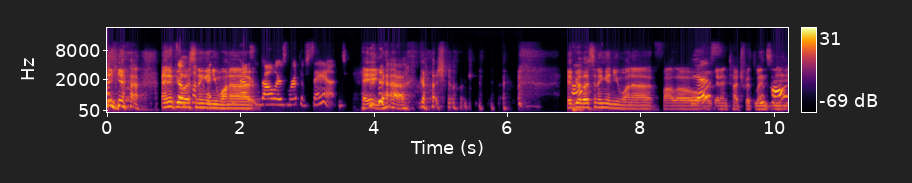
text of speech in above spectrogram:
yeah. And if so you're listening and you want to dollars worth of sand. Hey, yeah. Gosh if you're ah. listening and you want to follow yes? or get in touch with Lindsay. Oh,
